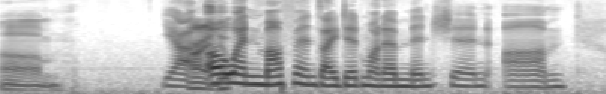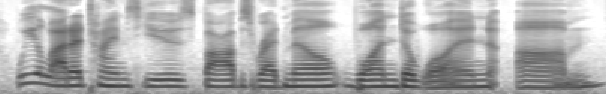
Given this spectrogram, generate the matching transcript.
Um, Yeah. Right, oh, do- and muffins. I did want to mention. Um, we a lot of times use Bob's Red Mill one to one um,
